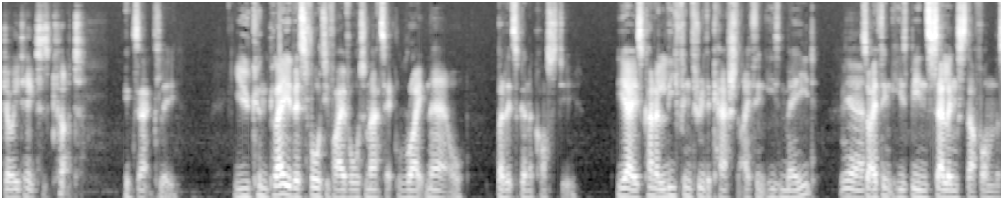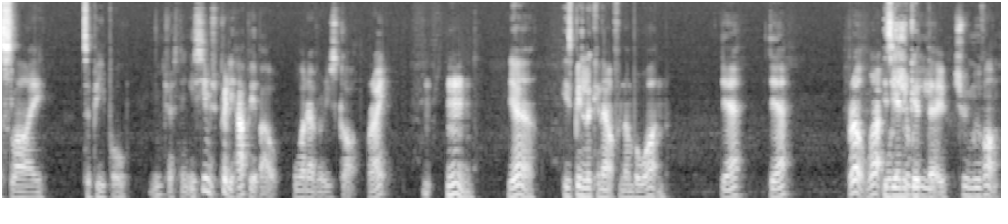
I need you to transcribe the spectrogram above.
Joey takes his cut. Exactly. You can play this 45 automatic right now, but it's going to cost you. Yeah, he's kind of leafing through the cash that I think he's made. Yeah, So I think he's been selling stuff on the sly to people. interesting. He seems pretty happy about whatever he's got, right? Mm. Yeah. He's been looking out for number one. Yeah, yeah. Bro, right. Is well, he any should good, we- though? Should we move on?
